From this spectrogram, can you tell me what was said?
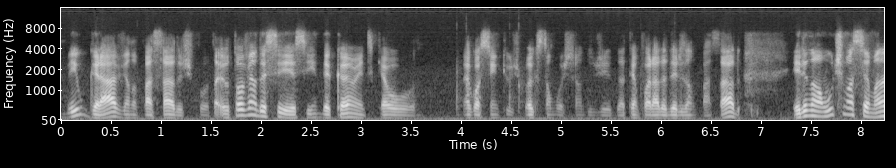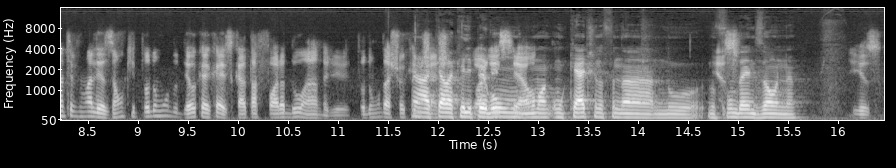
meio grave ano passado. Tipo, tá, eu tô vendo esse, esse In The Current, que é o negocinho que os Bucks estão mostrando de, da temporada deles ano passado. Ele na última semana teve uma lesão que todo mundo deu, que, que esse cara tá fora do ano. Ele, todo mundo achou que ah, ele aquela que ele pegou um, um, catch no, na, no, no fundo da endzone, né? Isso.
